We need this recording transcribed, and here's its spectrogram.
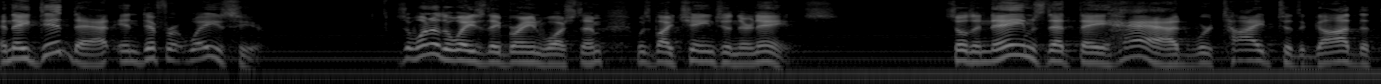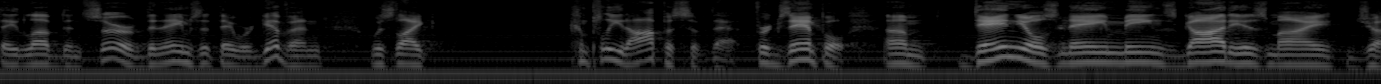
And they did that in different ways here. So, one of the ways they brainwashed them was by changing their names. So, the names that they had were tied to the God that they loved and served. The names that they were given was like complete opposite of that. For example, um, Daniel's name means God is my judge.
